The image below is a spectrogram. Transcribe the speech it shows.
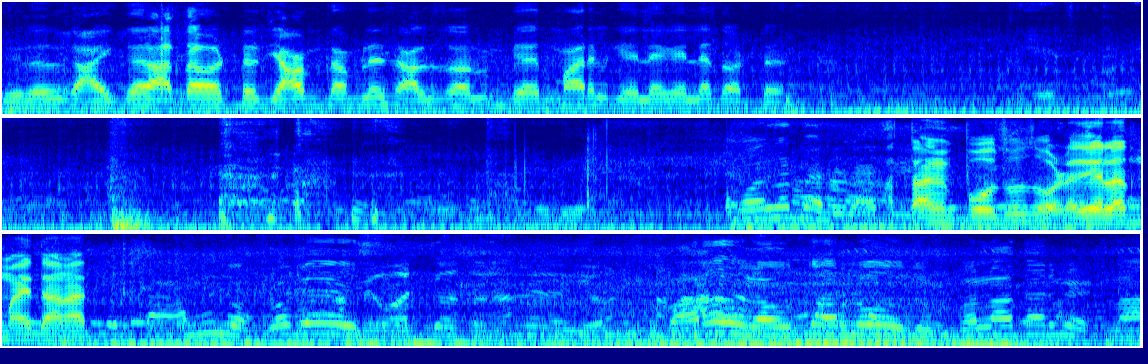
धीरज गायकर आता वाटतं जाम दमले चालू चालून बेर मारेल गेल्या गेल्यात वाटतं. आता आम्ही पोहोचू थोड्या गेलात मैदानात. बारा झाला उतरलो मला तर भेटला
